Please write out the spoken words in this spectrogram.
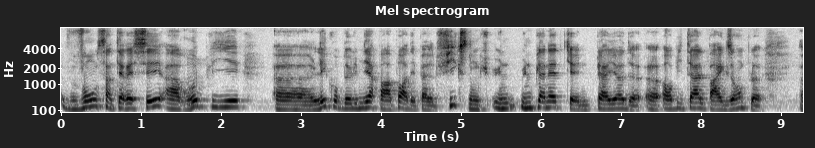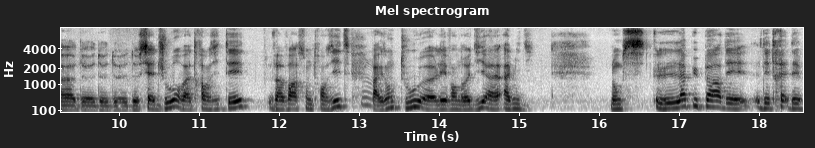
vont s'intéresser à replier euh, les courbes de lumière par rapport à des périodes fixes. Donc une, planète qui a une période euh, orbitale, par exemple, de, de, 7 jours, va transiter, va avoir son transit, mm. par exemple, tous les vendredis à, midi. Donc la plupart des, des, des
